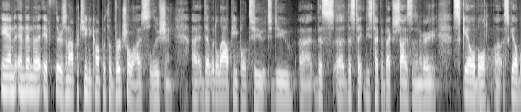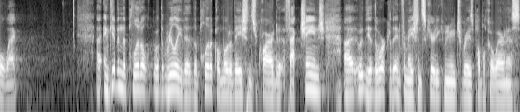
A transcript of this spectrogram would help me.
and and then the, if there's an opportunity to come up with a virtualized solution uh, that would allow people to to do uh, this uh, this these type of exercises in a very scalable uh, scalable way. Uh, and given the political, really the, the political motivations required to affect change, uh, the, the, work of the information security community to raise public awareness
